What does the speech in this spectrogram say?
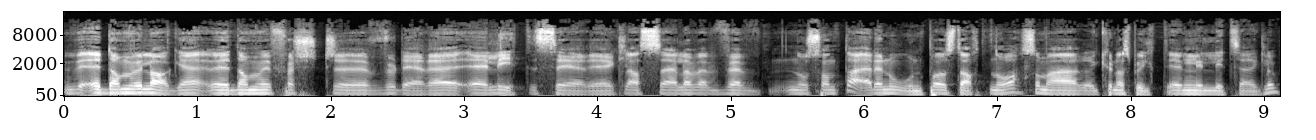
vi, da må vi lage Da må vi først uh, vurdere eliteserieklasse eller noe sånt. da. Er det noen på start nå som er, kunne ha spilt i en eliteserieklubb?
